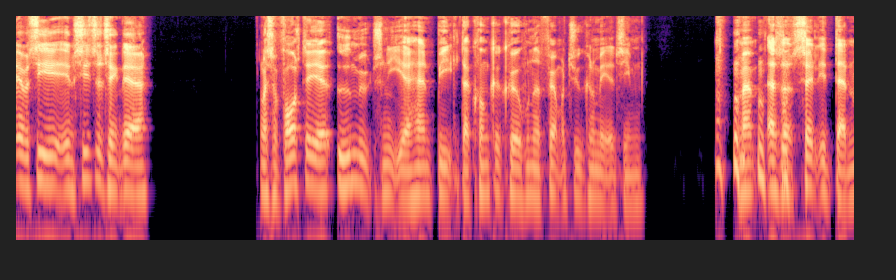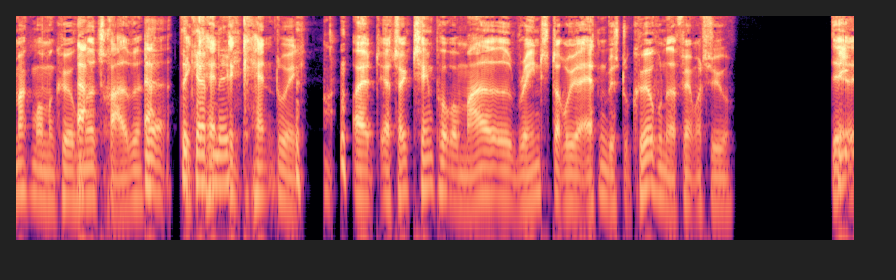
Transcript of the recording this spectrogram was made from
jeg vil sige, en sidste ting, det er, altså forestil jer ydmygelsen i at have en bil, der kun kan køre 125 km i timen. Man, altså selv i Danmark må man køre 130. Ja, det kan den ikke. Det kan du ikke. Og jeg, jeg tør ikke tænke på, hvor meget range der ryger af den, hvis du kører 125. Det er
